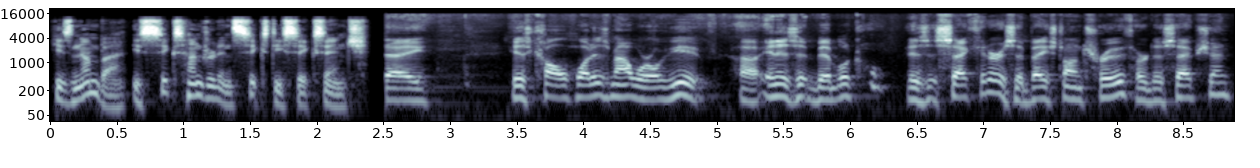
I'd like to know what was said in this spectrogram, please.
His number is 666 inch is called What is My Worldview? Uh, and is it biblical? Is it secular? Is it based on truth or deception?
